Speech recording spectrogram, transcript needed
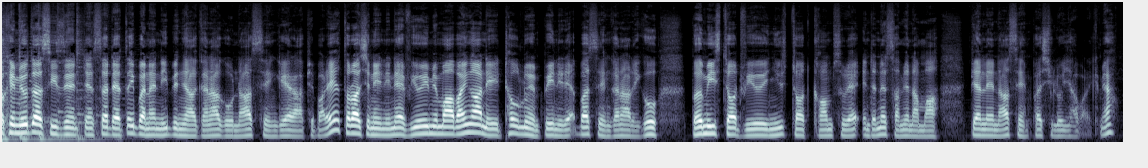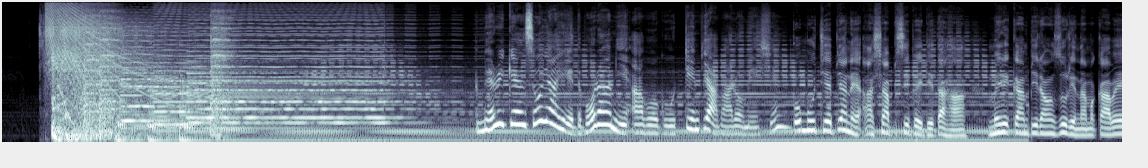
ေါက်ခင်မျိုးသက်စီစဉ်တင်ဆက်တဲ့သိပ္ပံနဲ့နည်းပညာကဏ္ဍကိုနားဆင်ခဲ့တာဖြစ်ပါတယ်သောရရှင်နေအနေနဲ့ VOA မြန်မာပိုင်းကနေထုတ်လွှင့်ပေးနေတဲ့အပတ်စဉ်ကဏ္ဍတွေကို burmese.voanews.com ဆိုတဲ့ internet စာမျက်နှာမှာ ပြန်လည်နားဆင်ဖတ်ရှုလို့ရပါတယ်ခင်ဗျာအမေရိကန်ဆိုရရဲ့သဘောထားအမြင်အာဘော်ကိုတင်ပြပါတော့မယ်ရှင်ပုံမူကျေပြန့်တဲ့အာရှပစိဖိတ်ဒေသဟာအမေရိကန်ပြည်ထောင်စုတင်သာမကပဲ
